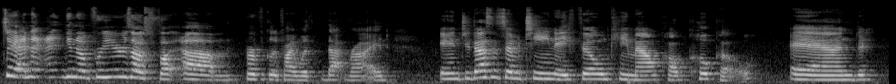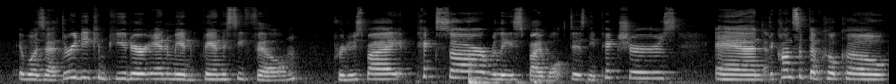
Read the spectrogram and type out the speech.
So yeah, and, and you know, for years I was um, perfectly fine with that ride. In 2017, a film came out called Coco, and it was a 3D computer animated fantasy film produced by Pixar, released by Walt Disney Pictures, and the concept of Coco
